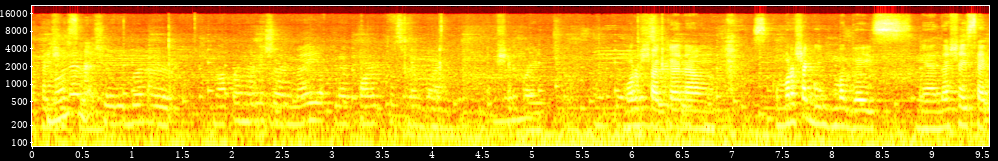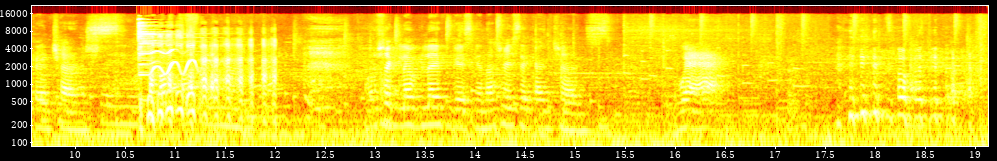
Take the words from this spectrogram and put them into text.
Dapat siya sa... siya ribbon or mapa na siya may apply part to sa ribbon. siya part. Mura siya ka ng... Mura siya gugma, guys. Nga, na siya second chance. Mura siya love life, guys. Nga, na siya second chance. Wah!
